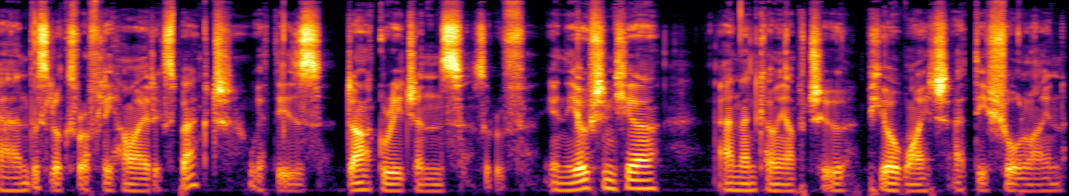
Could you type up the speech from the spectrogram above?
And this looks roughly how I'd expect, with these dark regions sort of in the ocean here, and then coming up to pure white at the shoreline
